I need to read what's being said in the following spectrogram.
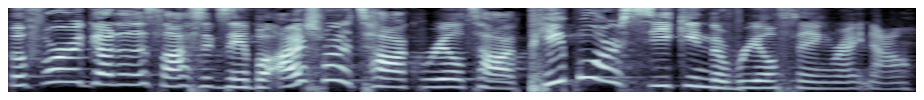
Before I go to this last example, I just want to talk real talk. People are seeking the real thing right now.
